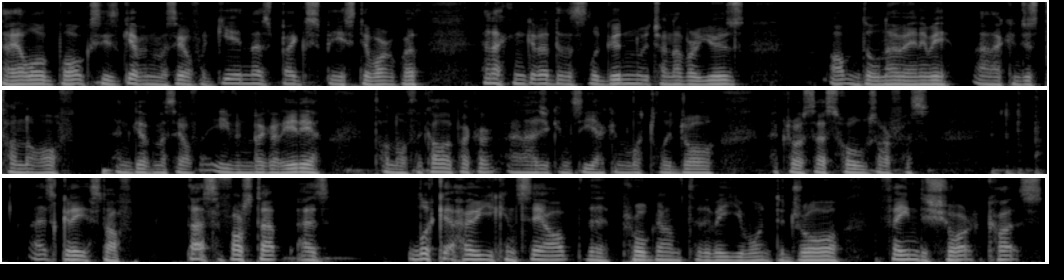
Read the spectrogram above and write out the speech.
dialog boxes, giving myself again this big space to work with. And I can get rid of this lagoon, which I never use up until now anyway, and I can just turn it off and give myself an even bigger area. Turn off the colour picker, and as you can see, I can literally draw across this whole surface. That's great stuff. That's the first tip is look at how you can set up the program to the way you want to draw, find the shortcuts,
